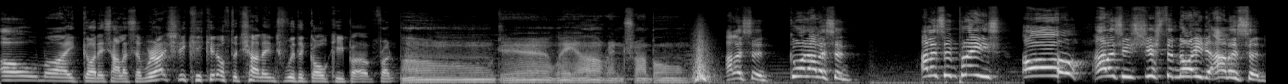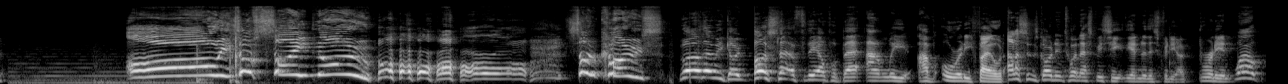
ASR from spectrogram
Oh my god, it's Alisson. We're actually kicking off the challenge with a goalkeeper up front. Oh dear, we are in trouble. Alisson, go on Alisson. Alisson, please! Oh! Alisson's just annoyed at Alisson. Oh, he's offside! No! so close! Well, there we go. First letter for the alphabet, and we have already failed. Alisson's going into an SBC at the end of this video. Brilliant. Well,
